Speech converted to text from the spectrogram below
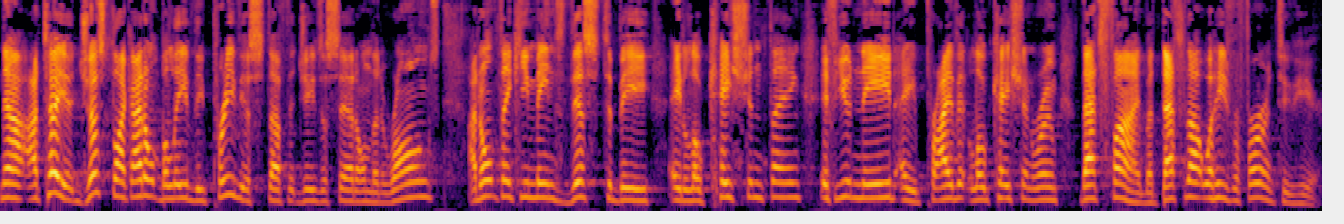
Now, I tell you, just like I don't believe the previous stuff that Jesus said on the wrongs, I don't think he means this to be a location thing. If you need a private location room, that's fine, but that's not what he's referring to here.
